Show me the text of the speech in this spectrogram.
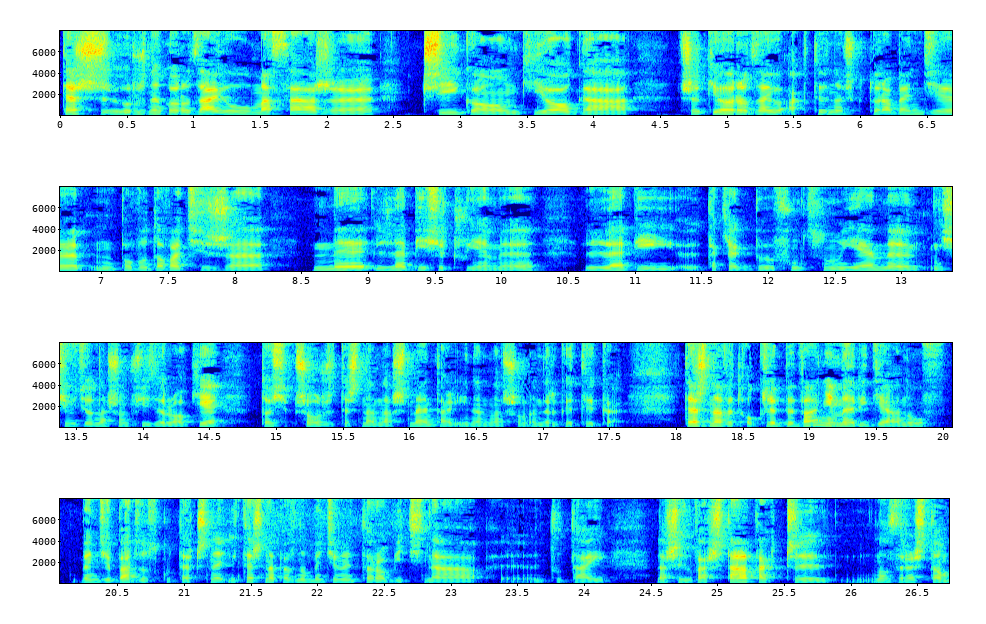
też różnego rodzaju masaże, qigong, yoga, wszelkiego rodzaju aktywność, która będzie mm, powodować, że my lepiej się czujemy, lepiej e, tak jakby funkcjonujemy, jeśli chodzi o naszą fizjologię, to się przełoży też na nasz mental i na naszą energetykę. Też nawet oklepywanie meridianów będzie bardzo skuteczne i też na pewno będziemy to robić na e, tutaj naszych warsztatach, czy no zresztą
